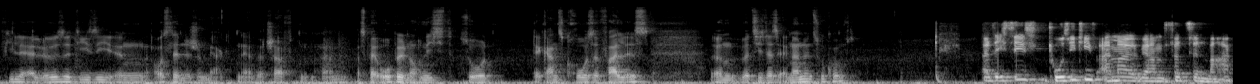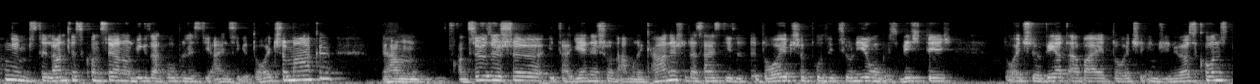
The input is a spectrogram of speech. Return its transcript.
viele Erlöse, die sie in ausländischen Märkten erwirtschaften, ähm, was bei Opel noch nicht so der ganz große Fall ist. Ähm, wird sich das ändern in Zukunft? Also ich sehe es positiv. Einmal, wir haben 14 Marken im Stellantis-Konzern und wie gesagt, Opel ist die einzige deutsche Marke. Wir haben französische, italienische und amerikanische. Das heißt, diese deutsche Positionierung ist wichtig. Deutsche Wertarbeit, deutsche Ingenieurskunst.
